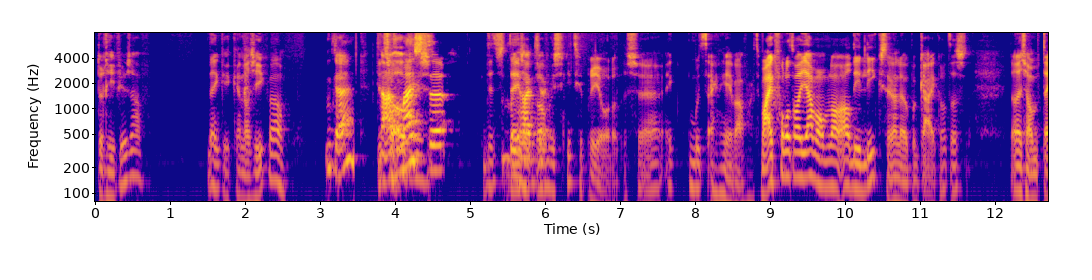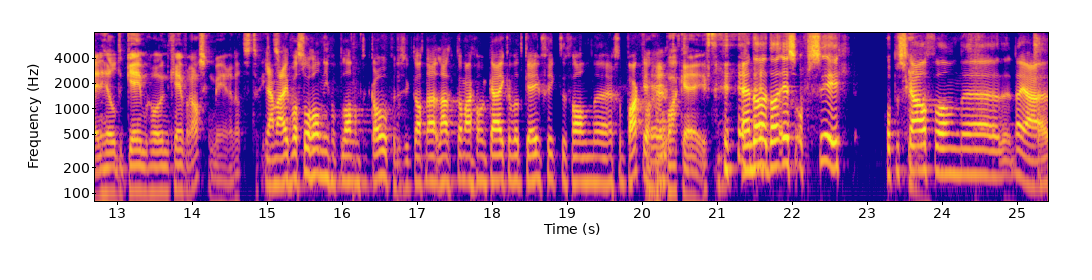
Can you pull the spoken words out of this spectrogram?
de reviews af. Denk ik. En dan zie ik wel. Oké. Dit Nou, voor mij is het... Dit is, deze heb ik overigens niet gepreorderd. Dus eh, ik moet het echt nog even afwachten. Maar ik vond het wel jammer om dan al die leaks te gaan lopen kijken. Want dat is, dan is al meteen heel de game gewoon geen verrassing meer. En dat is toch Ja, maar ik was toch al niet van plan om te kopen. Dus ik dacht, nou, laat ik dan maar gewoon kijken wat Game Freak ervan eh gebakken van heeft. gebakken heeft. En dat, dat is op zich, op een schaal van, eh, nou ja,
